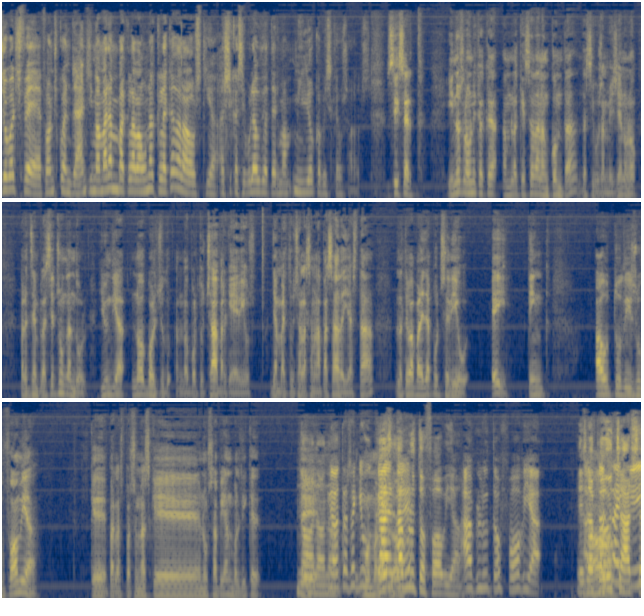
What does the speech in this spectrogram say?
Jo ho vaig fer fa uns quants anys i ma mare em va clavar una cleca de l'hòstia. Així que si voleu dur a terme, millor que visqueu sols. Sí, cert. I no és l'única que, amb la que s'ha d'anar en compte de si vos amb més gent o no. Per exemple, si ets un gandul i un dia no vols, ju- no vols dutxar perquè dius ja em vaig dutxar la setmana passada i ja està, la teva parella potser diu ei, tinc autodisofòmia, que per les persones que no ho sàpiguen vol dir que No, té- no, no. No, t'has Molt equivocat, malament. És eh? ablutofòbia. A plutofòbia. És Ah. la por a dutxar-se.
